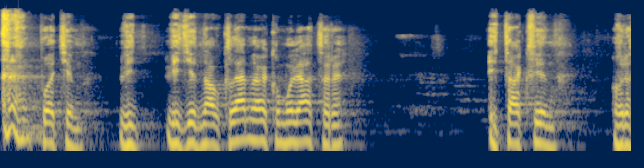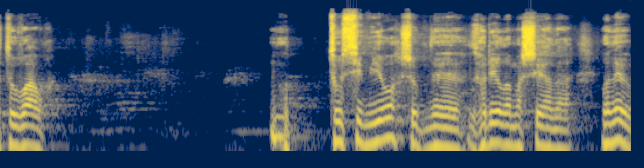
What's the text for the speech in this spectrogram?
Потім від, від'єднав клеми акумулятори. І так він врятував ну, ту сім'ю, щоб не згоріла машина. Вони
